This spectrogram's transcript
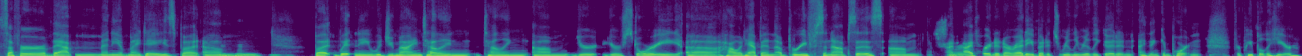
sufferer of that many of my days, but, um, mm-hmm. but Whitney, would you mind telling, telling, um, your, your story, uh, how it happened, a brief synopsis. Um, sure. I've heard it already, but it's really, really good. And I think important for people to hear.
